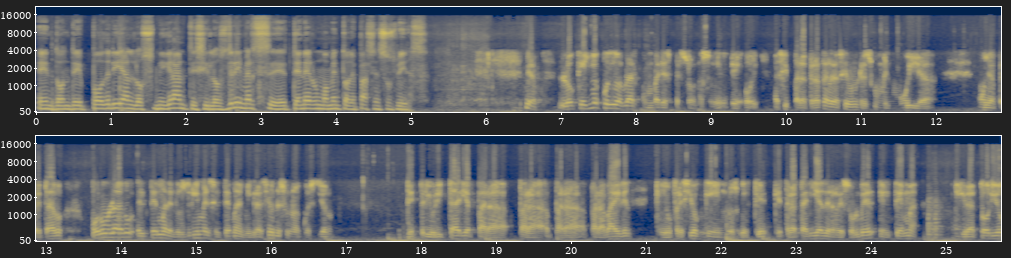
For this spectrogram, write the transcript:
en donde podrían los migrantes y los Dreamers eh, tener un momento de paz en sus vidas. Mira, lo que yo he podido hablar con varias personas de hoy, así para tratar de hacer un resumen muy uh, muy apretado. Por un lado, el tema de los Dreamers, el tema de migración es una cuestión de prioritaria para para para para Biden que ofreció que que, trataría de resolver el tema migratorio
